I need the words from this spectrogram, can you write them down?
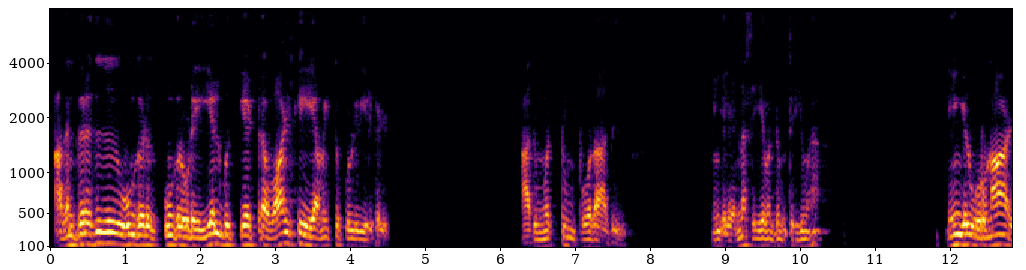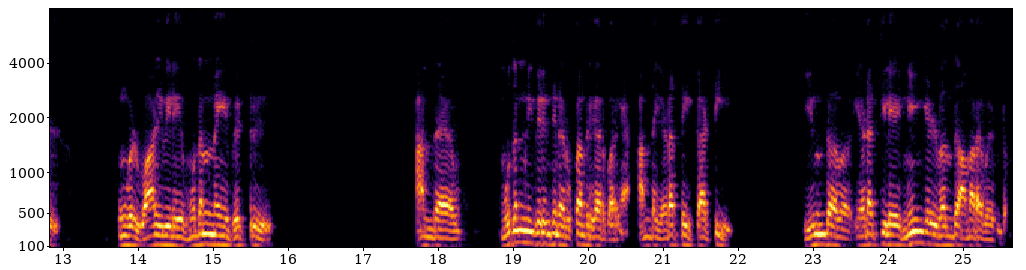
அதன் பிறகு உங்களுக்கு உங்களுடைய இயல்புக்கு ஏற்ற வாழ்க்கையை அமைத்துக் கொள்வீர்கள். அது மட்டும் போதாது. நீங்கள் என்ன செய்ய வேண்டும் தெரியுமா? நீங்கள் ஒரு நாள் உங்கள் வாழ்விலே முதன்மை பெற்று அந்த முதன்மை விருந்தினர் உட்கார்ந்திருக்காரு பாருங்க. அந்த இடத்தை காட்டி இந்த இடத்திலே நீங்கள் வந்து அமர வேண்டும்.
